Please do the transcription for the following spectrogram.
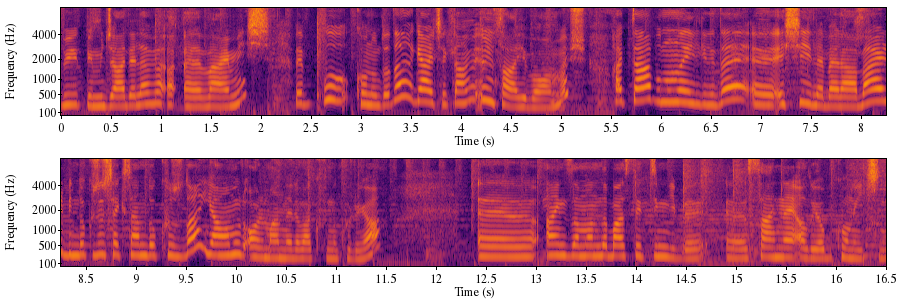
büyük bir mücadele ve- e, vermiş ve bu konuda da gerçekten bir ün sahibi olmuş. Hatta bununla ilgili de e, eşiyle beraber 1989'da Yağmur Ormanları Vakfı'nı kuruyor. Ee, aynı zamanda bahsettiğim gibi e, sahne alıyor bu konu için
